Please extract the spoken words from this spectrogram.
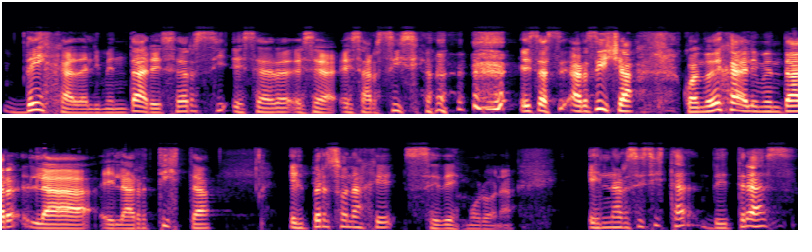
deja de alimentar esa, esa, arcilla, cuando deja de alimentar el artista, el personaje se desmorona. El narcisista detrás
